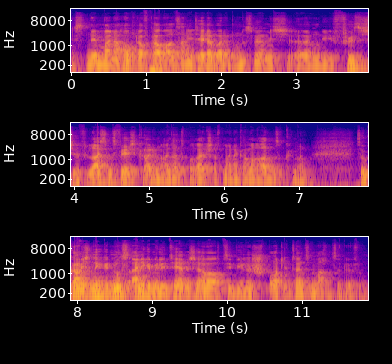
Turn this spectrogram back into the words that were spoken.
ist neben meiner Hauptaufgabe als Sanitäter bei der Bundeswehr mich äh, um die physische Leistungsfähigkeit und Einsatzbereitschaft meiner Kameraden zu kümmern. So kam ich in den Genuss, einige militärische, aber auch zivile Sportlizenzen machen zu dürfen.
